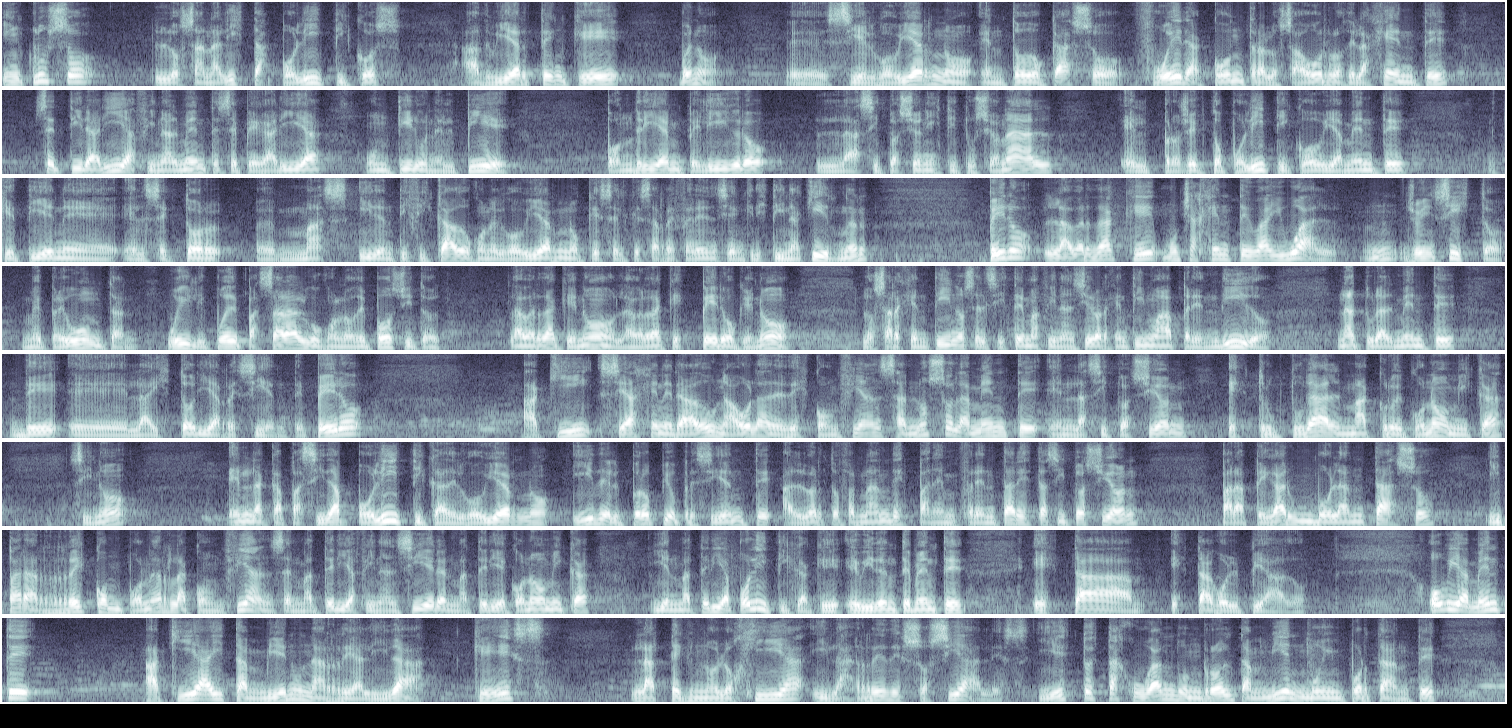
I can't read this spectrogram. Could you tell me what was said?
Incluso los analistas políticos advierten que, bueno, eh, si el gobierno en todo caso fuera contra los ahorros de la gente, se tiraría finalmente, se pegaría un tiro en el pie, pondría en peligro la situación institucional, el proyecto político, obviamente, que tiene el sector eh, más identificado con el gobierno, que es el que se referencia en Cristina Kirchner, pero la verdad que mucha gente va igual. Yo insisto, me preguntan, Willy, ¿puede pasar algo con los depósitos? La verdad que no, la verdad que espero que no los argentinos, el sistema financiero argentino ha aprendido naturalmente de eh, la historia reciente. Pero aquí se ha generado una ola de desconfianza no solamente en la situación estructural macroeconómica, sino en la capacidad política del gobierno y del propio presidente Alberto Fernández para enfrentar esta situación, para pegar un volantazo y para recomponer la confianza en materia financiera, en materia económica y en materia política, que evidentemente está, está golpeado. Obviamente, aquí hay también una realidad, que es la tecnología y las redes sociales. Y esto está jugando un rol también muy importante,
